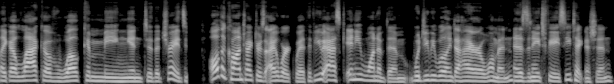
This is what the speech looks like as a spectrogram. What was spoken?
like a lack of welcoming into the trades. All the contractors I work with, if you ask any one of them, would you be willing to hire a woman as an HVAC technician?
